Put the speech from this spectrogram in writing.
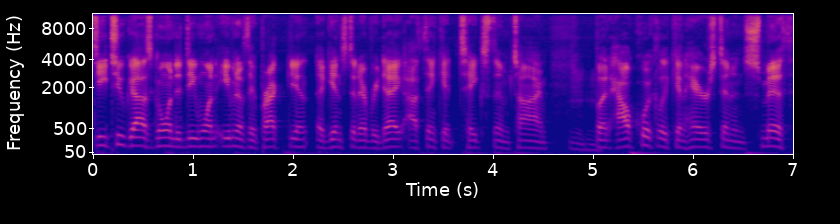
D2 guys going to D1, even if they practice against it every day, I think it takes them time. Mm-hmm. But how quickly can Hairston and Smith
